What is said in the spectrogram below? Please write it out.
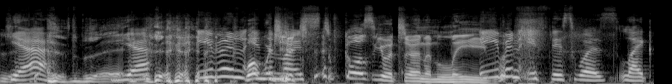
Yeah. yeah. Even What in would the you? most of course, you would turn and leave. even if this was like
